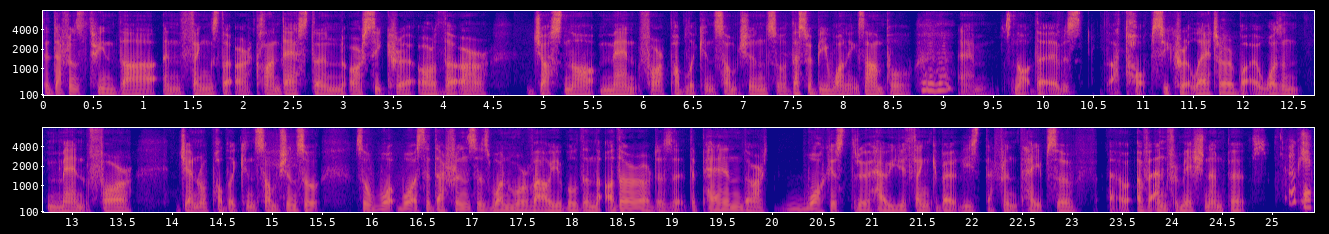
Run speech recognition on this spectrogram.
The difference between that and things that are clandestine or secret or that are just not meant for public consumption. So this would be one example. Mm-hmm. Um, it's not that it was a top secret letter, but it wasn't meant for general public consumption. So, so what what's the difference? Is one more valuable than the other, or does it depend? Or walk us through how you think about these different types of of information inputs. Okay.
